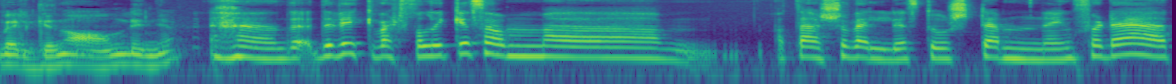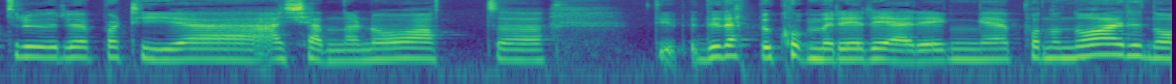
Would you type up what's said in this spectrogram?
velge en annen linje? Det, det virker i hvert fall ikke som uh, at det er så veldig stor stemning for det. Jeg tror partiet erkjenner nå at uh, de, de neppe kommer i regjering på noen år. Nå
